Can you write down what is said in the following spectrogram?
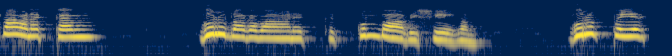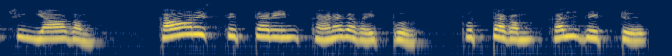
ஆத்மா வணக்கம். குரு பகவானுக்கு கும்பாபிஷேகம் குரு பெயர்ச்சி யாகம் காரி சித்தரின் கனக வைப்பு புத்தகம் கல்வெட்டு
